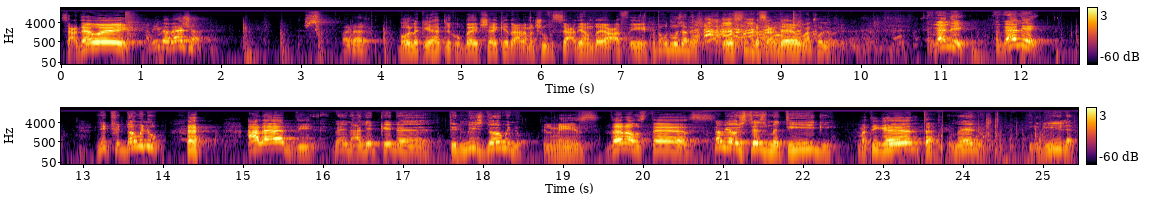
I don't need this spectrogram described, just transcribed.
سعداوي! حبيبي يا باشا. طيب يا باشا بقول لك إيه هات لي كوباية شاي كده على ما نشوف الساعة دي هنضيعها في إيه. وتاخد موزة يا باشا. تسلم يا سعداوي غالي غالي. ليك في الدومينو؟ على قدي. باين عليك كده تلميذ دومينو. تلميذ. ده أنا أستاذ. طب يا أستاذ ما تيجي. ما تيجي أنت. وماله؟ نجيلك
